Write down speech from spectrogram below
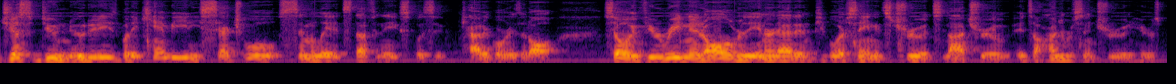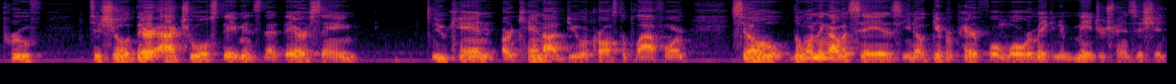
just do nudities, but it can't be any sexual simulated stuff in the explicit categories at all. So if you're reading it all over the internet and people are saying it's true, it's not true, it's 100% true, and here's proof to show their actual statements that they are saying you can or cannot do across the platform. So the one thing I would say is, you know, get prepared for where we're making a major transition.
